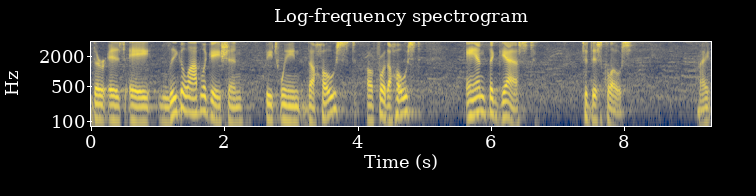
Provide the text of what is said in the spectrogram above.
there is a legal obligation between the host, or for the host and the guest to disclose, right?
